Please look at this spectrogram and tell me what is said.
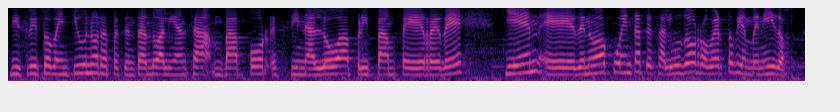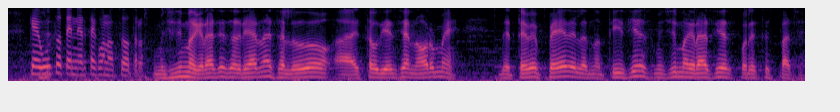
Distrito 21, representando Alianza Va por Sinaloa, PRIPAN PRD, quien eh, de nueva cuenta te saludo. Roberto, bienvenido. Qué gusto tenerte con nosotros. Muchísimas gracias, Adriana. Saludo a esta audiencia enorme de TVP, de las noticias. Muchísimas gracias por este espacio.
